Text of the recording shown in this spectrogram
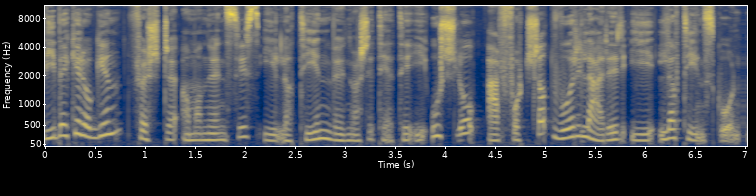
Vibeke Roggen, førsteamanuensis i latin ved Universitetet i Oslo, er fortsatt vår lærer i latinskolen.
